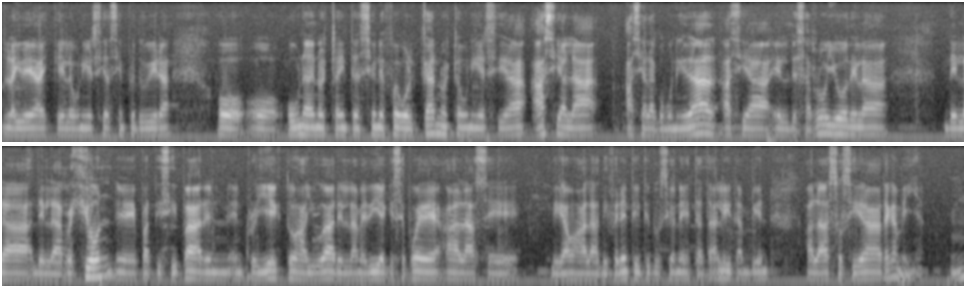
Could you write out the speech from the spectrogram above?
La idea es que la universidad siempre tuviera o, una de nuestras intenciones fue volcar nuestra universidad hacia la, hacia la comunidad, hacia el desarrollo de la, de la, de la región, eh, participar en, proyectos, ayudar en la medida que se puede a las, eh, digamos, a las diferentes instituciones estatales y también a la sociedad atacameña. ¿Mm?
